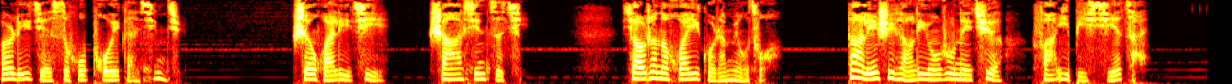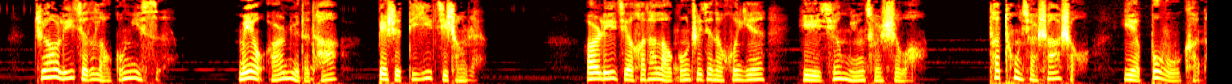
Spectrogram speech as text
而李姐似乎颇为感兴趣，身怀利器，杀心自起。小张的怀疑果然没有错，大林是想利用入内阙发一笔邪财。只要李姐的老公一死，没有儿女的她便是第一继承人。而李姐和她老公之间的婚姻已经名存实亡，她痛下杀手也不无可能。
